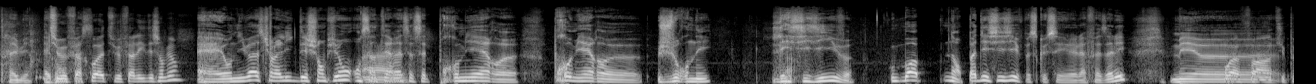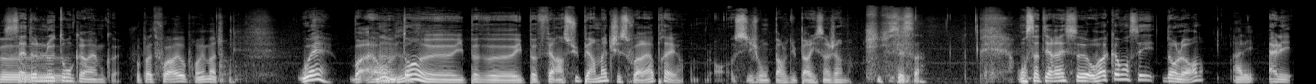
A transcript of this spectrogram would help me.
Très bien. Eh tu ben, veux faire quoi? Tu veux faire Ligue des Champions? Eh, on y va sur la Ligue des Champions. On Ah, s'intéresse oui. à cette première, euh, première euh, journée décisive. Bon, non, pas décisive parce que c'est la phase aller, mais euh, Ouais, enfin, tu peux- ça donne le ton quand même quoi. Faut pas te foirer au premier match. quoi. Ouais. Bah, en même temps, euh, ils peuvent, euh, ils peuvent faire un super match et soirée après. Si on parle du Paris Saint-Germain. C'est ça. On s'intéresse. On va commencer dans l'ordre. Allez. Allez,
